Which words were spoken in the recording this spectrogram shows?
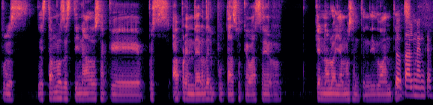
pues estamos destinados a que pues aprender del putazo que va a ser que no lo hayamos entendido antes. Totalmente.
